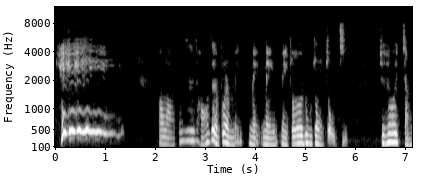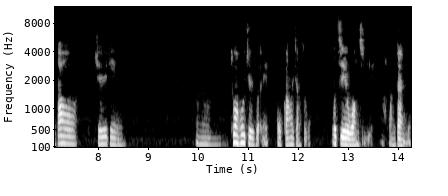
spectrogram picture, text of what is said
嘿嘿嘿嘿嘿，好啦，但是好像真的不能每每每每周都录这种周记，就是会讲到就有点，嗯，突然会觉得说，哎，我刚刚讲什么？我直接忘记，完蛋了。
